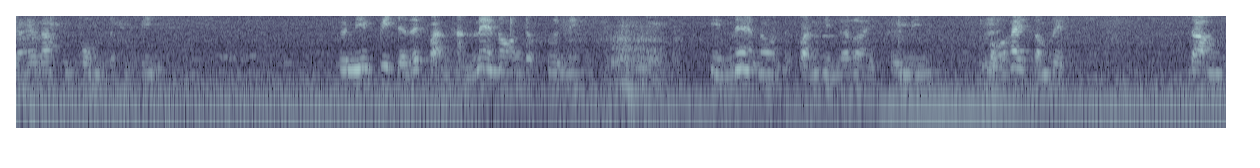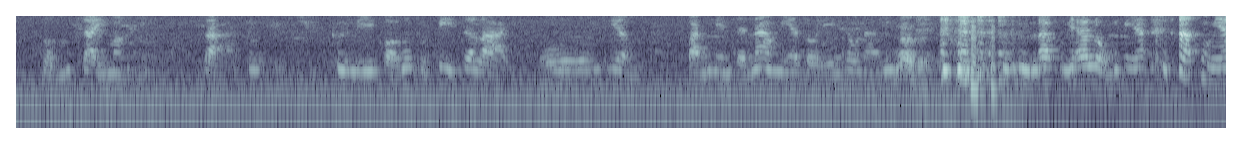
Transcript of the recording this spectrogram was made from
อย่าให้รักคุณพรหมจากคุณพี่คืนนี้พี่จะได้ฝันหันแน่นอนจากคืนนี้ เห็นแน่นอนฝันเห็นอะไร คืนนี้ ขอให้สำเร็จ ดังสมใจหมาย สาธุคืนนี้ขอให้คุณพี่เสื้อลาย โอ้มเที่ยงฝันเห็นแต่หน้าเมียตัวเองเท่านั้นนั่นเลยรักเมียหลงเมียรักเมีย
